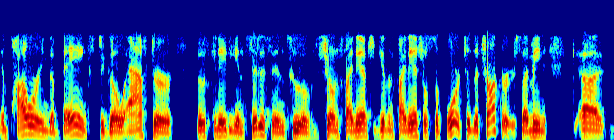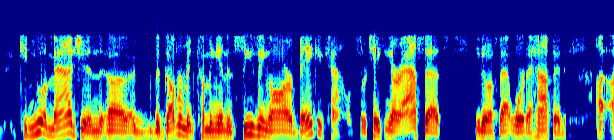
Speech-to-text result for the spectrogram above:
empowering the banks to go after those Canadian citizens who have shown financial, given financial support to the truckers. I mean, uh, can you imagine uh, the government coming in and seizing our bank accounts or taking our assets? You know, if that were to happen. Uh,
